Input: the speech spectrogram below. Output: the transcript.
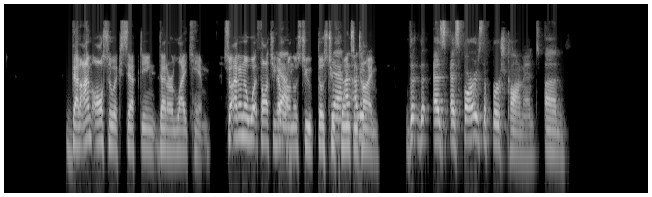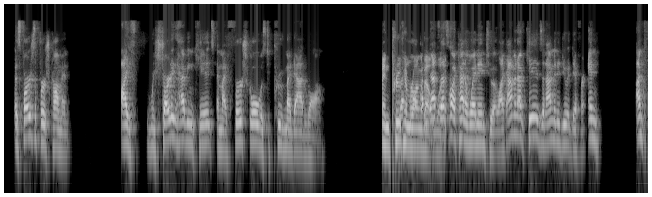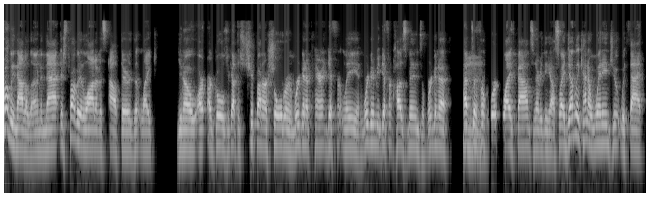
that I'm also accepting that are like him. So I don't know what thoughts you have yeah. on those two those two yeah, points I, in I time. Mean, the, the as as far as the first comment, um as far as the first comment, I we started having kids, and my first goal was to prove my dad wrong. And prove right? him wrong about that, what? That's how I kind of went into it. Like I'm gonna have kids, and I'm gonna do it different. And I'm probably not alone in that. There's probably a lot of us out there that like you know, our, our goals. We got this chip on our shoulder and we're going to parent differently and we're going to be different husbands and we're going to have mm. different work life balance and everything else. So I definitely kind of went into it with that.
